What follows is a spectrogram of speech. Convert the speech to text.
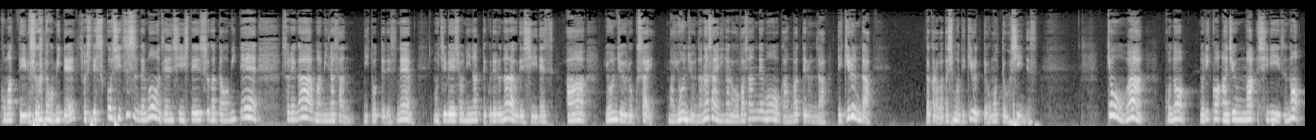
困っている姿を見て、そして少しずつでも前進している姿を見て、それがまあ皆さんにとってですね、モチベーションになってくれるなら嬉しいです。ああ、46歳、まあ47歳になるおばさんでも頑張ってるんだ、できるんだ。だから私もできるって思ってほしいんです。今日はこののりこあじゅんまシリーズの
